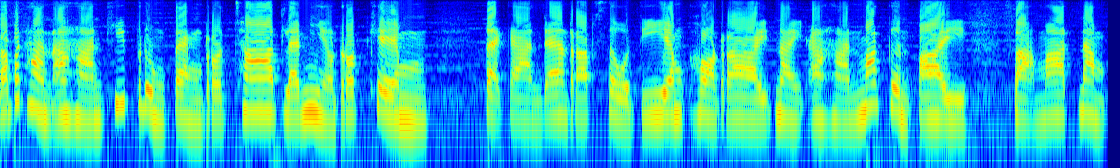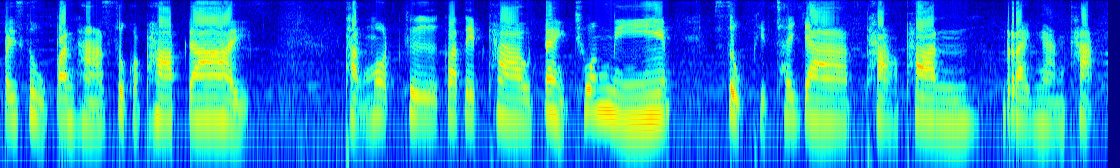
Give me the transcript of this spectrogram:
รับประทานอาหารที่ปรุงแต่งรสชาติและมีรสเค็ม แต่การได้รับโซเดียมคลอไรด์ในอาหารมากเกินไป สามารถนำไปสู่ปัญหาสุขภาพได้ ทั้งหมดคือกอติดข่าวในช่วงนี้ สุพิชยาถาพันรายงานค่ะ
